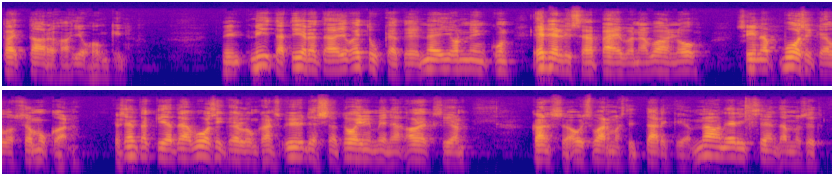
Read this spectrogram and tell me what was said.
tai tarha johonkin. Niin niitä tiedetään jo etukäteen. Ne ei ole niin kuin edellisenä päivänä, vaan ne on siinä vuosikellossa mukana. Ja sen takia tämä vuosikellon kanssa yhdessä toimiminen Aleksian kanssa olisi varmasti tärkeää. Nämä on erikseen tämmöiset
